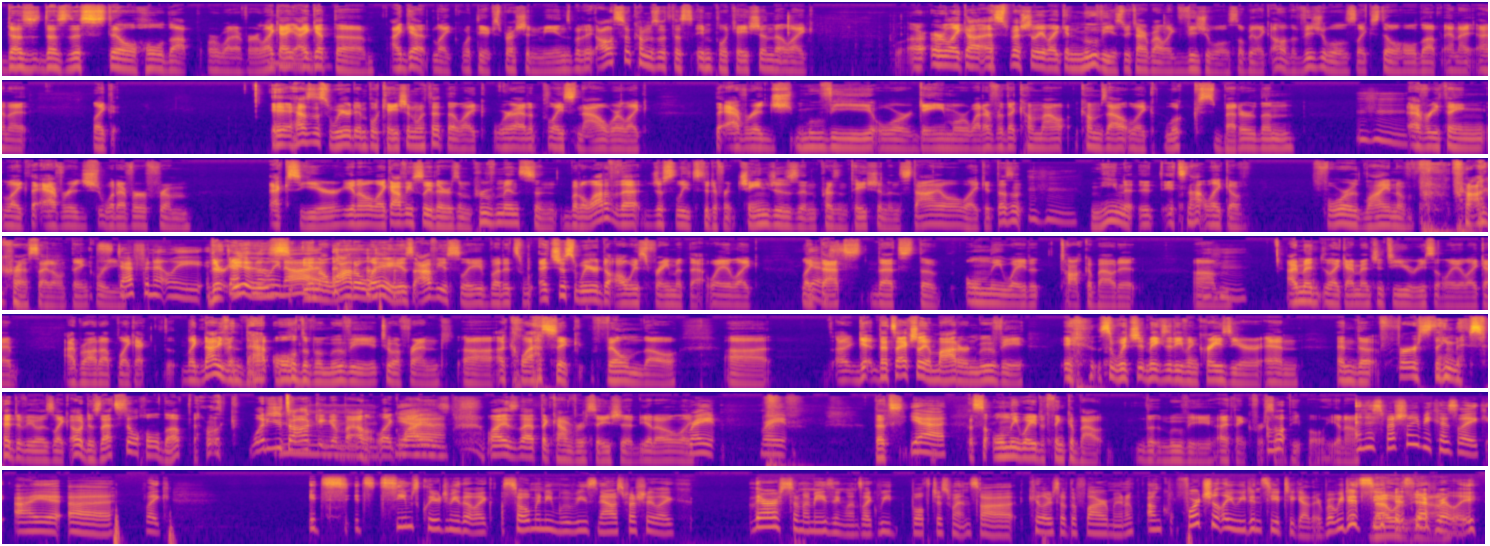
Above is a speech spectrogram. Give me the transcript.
does does this still hold up or whatever? Like, I I get the I get like what the expression means, but it also comes with this implication that like. Or, or like uh, especially like in movies we talk about like visuals they'll be like oh the visuals like still hold up and i and i like it has this weird implication with it that like we're at a place now where like the average movie or game or whatever that come out comes out like looks better than mm-hmm. everything like the average whatever from x year you know? Like obviously there's improvements and but a lot of that just leads to different changes in presentation and style. Like it doesn't mm-hmm. mean it, it it's not like a forward line of progress i don't think where you definitely it's there is definitely not. in a lot of ways obviously but it's it's just weird to always frame it that way like like Yes. that's that's the only way to talk about it um Mm-hmm. i meant like i mentioned to you recently like i i brought up like a, like not even that old of a movie to a friend uh a classic film though uh uh, get, that's actually a modern movie, which it makes it even crazier. And and the first thing they said to me was like, "Oh, does that still hold up?" I'm like, "What are you talking about? Like, why is why is that the conversation? You know, like right. Right. that's Yeah. that's the only way to think about the movie. I think for some Well, people, you know, and especially because like i uh like it's it seems clear to me that like so many movies now especially like there are some amazing ones like we both just went and saw killers of the flower moon unfortunately we didn't see it together but we did see That it was- yeah. separately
